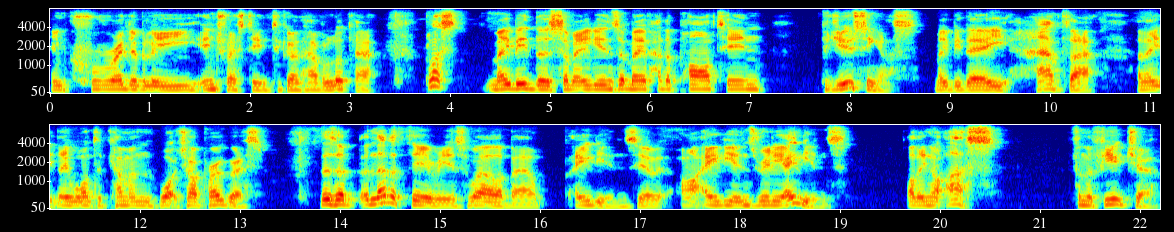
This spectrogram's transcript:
incredibly interesting to go and have a look at. Plus, maybe there's some aliens that may have had a part in producing us. Maybe they have that and they, they want to come and watch our progress. There's a, another theory as well about aliens. You know, are aliens really aliens? Are they not us from the future?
